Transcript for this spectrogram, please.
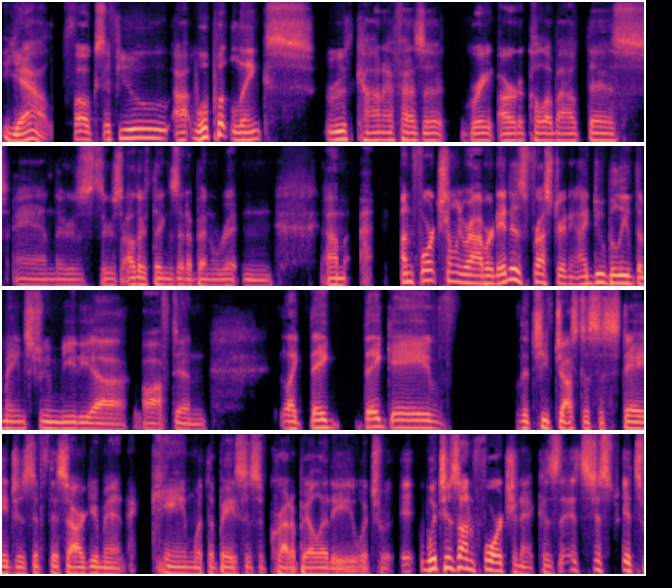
Yeah, folks, if you uh, we'll put links. Ruth Conniff has a great article about this, and there's there's other things that have been written. Um, unfortunately, Robert, it is frustrating. I do believe the mainstream media often, like they they gave the chief justice a stage as if this argument came with the basis of credibility which which is unfortunate because it's just it's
